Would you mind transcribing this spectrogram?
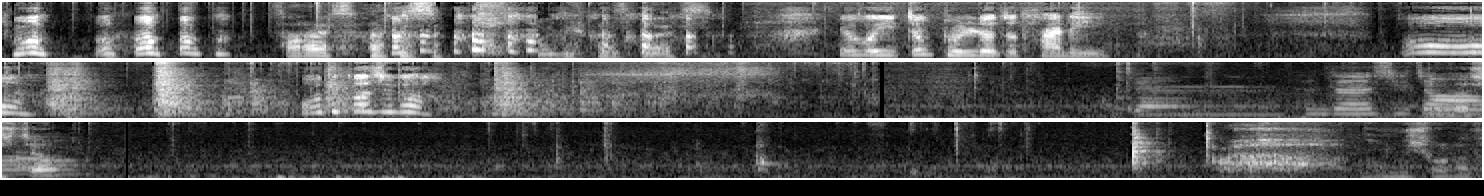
살아있어 살아있어 어디가 살아있어 여보 이쪽 돌려줘 다리. 오 어디까지 가? 짠 한잔하시죠. 한잔하시죠. 너무 시원하다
